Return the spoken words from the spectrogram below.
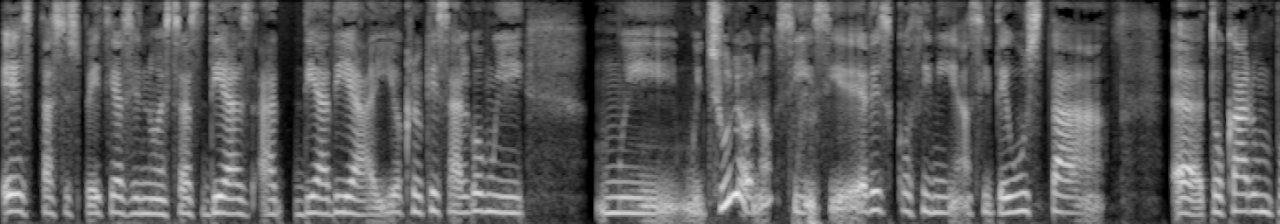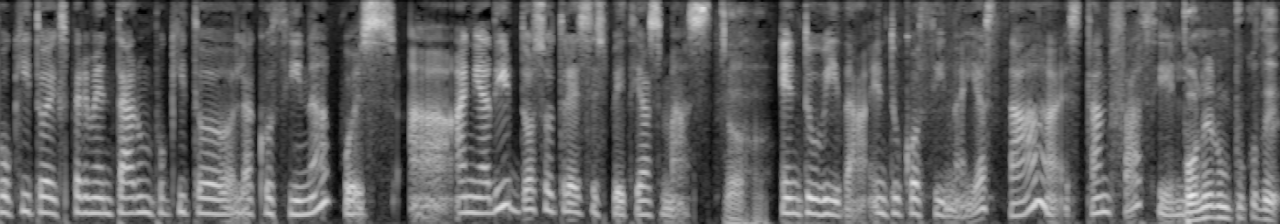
estas especias en nuestras días a, día a día. Y yo creo que es algo muy, muy, muy chulo, ¿no? Si, si eres cocinía, si te gusta eh, tocar un poquito, experimentar un poquito la cocina, pues añadir dos o tres especias más en tu vida, en tu cocina. Ya está, es tan fácil. Poner un poco de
